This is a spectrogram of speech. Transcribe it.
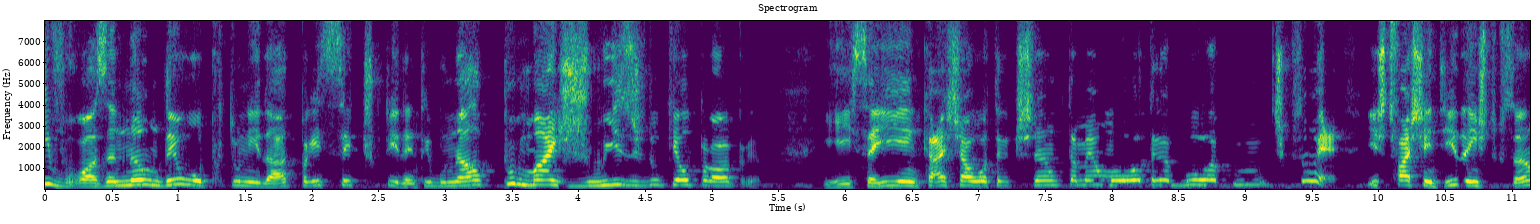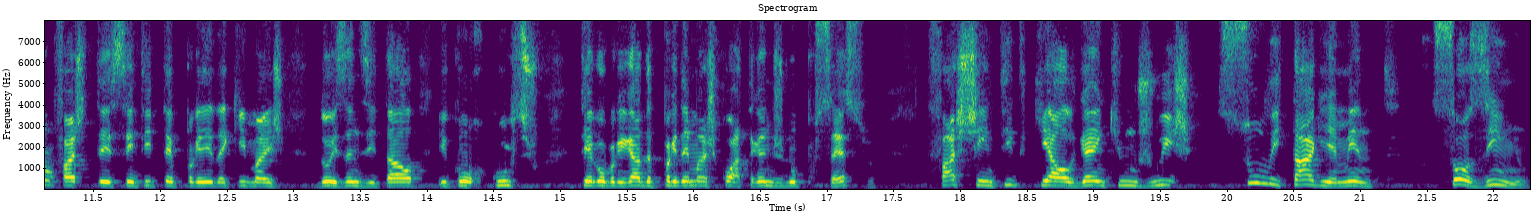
Ivo Rosa não deu oportunidade para isso ser discutido em tribunal por mais juízes do que ele próprio. E isso aí encaixa a outra questão que também é uma outra boa discussão. É, isto faz sentido, a instrução, faz ter sentido ter perdido aqui mais dois anos e tal e com recursos ter obrigado a perder mais quatro anos no processo? Faz sentido que alguém, que um juiz solitariamente, sozinho,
